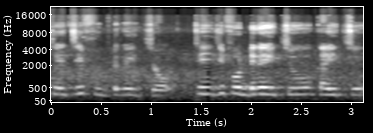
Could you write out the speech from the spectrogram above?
ചേച്ചി ഫുഡ് കഴിച്ചോ? ചേച്ചി ഫുഡ് കഴിച്ചു കഴിച്ചു.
